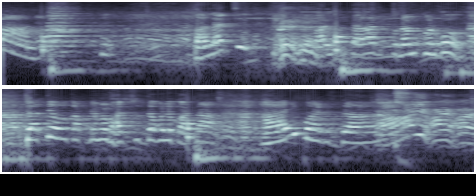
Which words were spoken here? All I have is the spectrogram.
বান ভালো প্রণাম করব। যাতে হোক আপনি আমার ভাসুদ্দা বলে কথা। হাই বর্দা। Hi hi hi.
